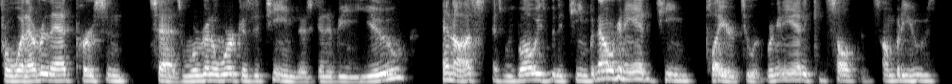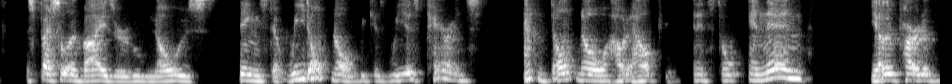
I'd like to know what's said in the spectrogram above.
for whatever that person says. We're going to work as a team. There's going to be you and us, as we've always been a team, but now we're going to add a team player to it. We're going to add a consultant, somebody who's a special advisor who knows things that we don't know because we as parents don't know how to help you. And it's the, and then the other part of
